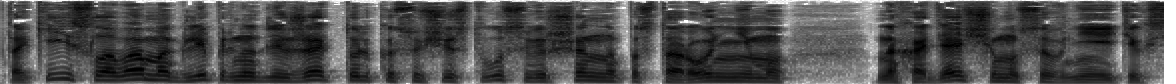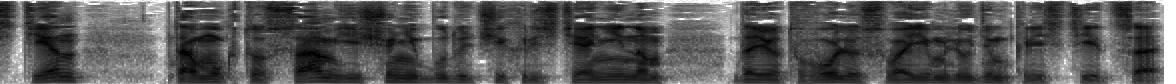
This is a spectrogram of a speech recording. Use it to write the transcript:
Такие слова могли принадлежать только существу совершенно постороннему, находящемуся вне этих стен, тому, кто сам, еще не будучи христианином, дает волю своим людям креститься.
